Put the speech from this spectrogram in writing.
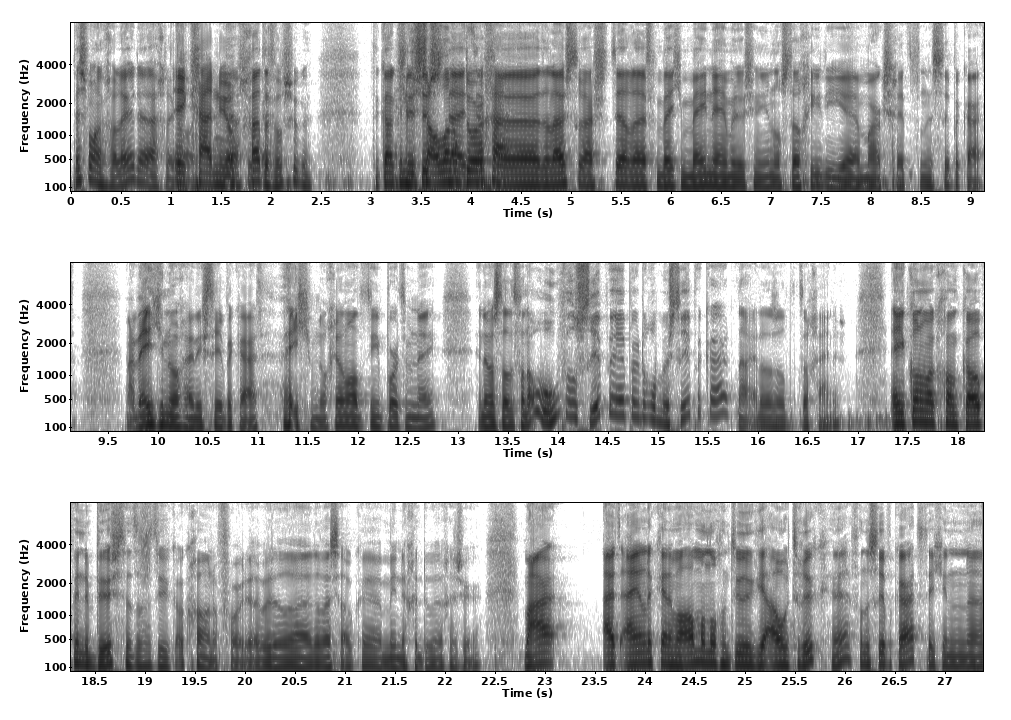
Best wel lang geleden eigenlijk. Ik al. ga het nu ja, opzoeken. Ga het even opzoeken. Dan kan ik in de tussentijd doorgaan. eh, de luisteraars vertellen, even een beetje meenemen dus in die nostalgie die eh, Mark schetst van de strippenkaart. Maar weet je nog, hè, die strippenkaart? Weet je hem nog? Helemaal altijd in je portemonnee. En dan was het altijd van, oh, hoeveel strippen heb ik nog op mijn strippenkaart? Nou ja, dat was altijd toch geinig. En je kon hem ook gewoon kopen in de bus. Dat was natuurlijk ook gewoon een voordeel. Ik bedoel, eh, dat was ook eh, minder gedoe en gezeur. Maar uiteindelijk kennen we allemaal nog natuurlijk die oude truc hè, van de strippenkaart. Dat je een eh,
